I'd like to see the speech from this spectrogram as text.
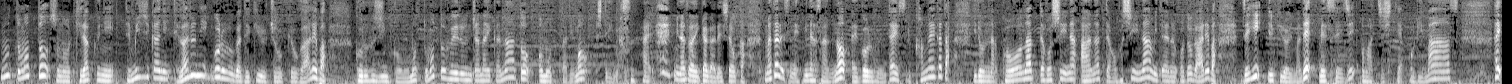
もっともっとその気楽に手短に手軽にゴルフができる状況があればゴルフ人口ももっともっと増えるんじゃないかなと思ったりもしています。はい、皆さんいかがでしょうか？またですね皆さんのゴルフに対する考え方いろんなこうなってほしいなああなってほしいなみたいなことがあればぜひゆきろいまでメッセージお待ちしております。はい、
